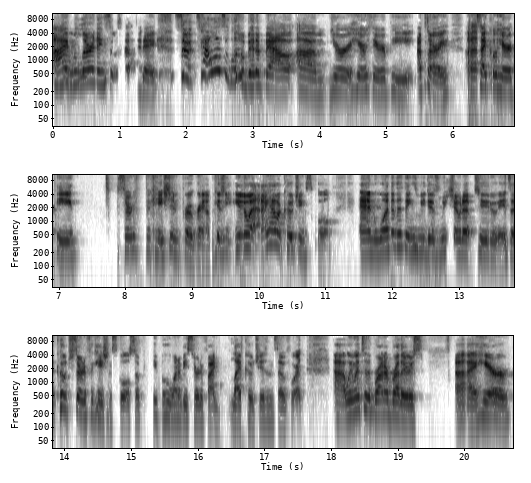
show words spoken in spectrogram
I'm learning some stuff today. So tell us a little bit about um, your hair therapy. I'm sorry, uh, PsychoHairapy certification program because you know what i have a coaching school and one of the things we did is we showed up to it's a coach certification school so people who want to be certified life coaches and so forth uh, we went to the bronner brothers uh, hair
